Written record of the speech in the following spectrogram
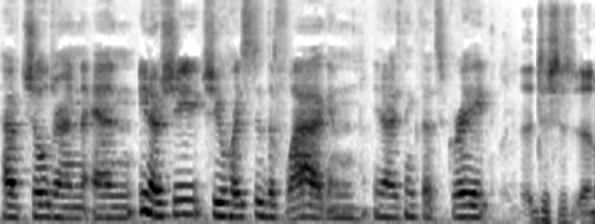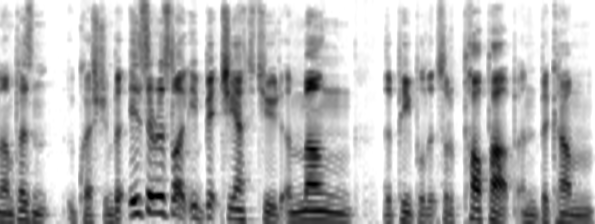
have children and you know she she hoisted the flag and you know i think that's great. This is an unpleasant question but is there a slightly bitchy attitude among the people that sort of pop up and become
